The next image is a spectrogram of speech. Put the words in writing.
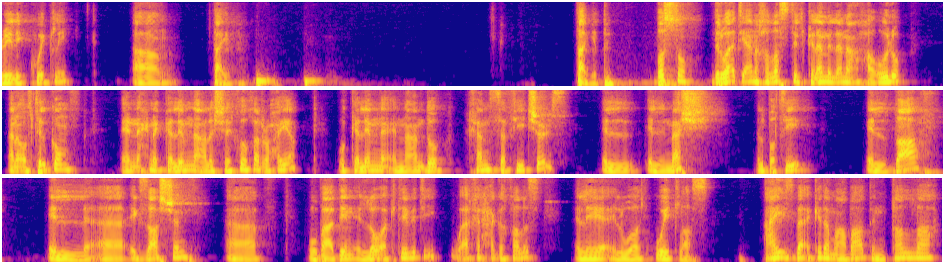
really quickly. um, طيب. طيب. بصوا دلوقتي أنا خلصت الكلام اللي أنا هقوله. أنا قلت لكم إن إحنا اتكلمنا على الشيخوخة الروحية واتكلمنا إن عنده خمسة features المشي البطيء الضعف الاكزاشن وبعدين ال low activity وآخر حاجة خالص اللي هي ال weight loss عايز بقى كده مع بعض نطلع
